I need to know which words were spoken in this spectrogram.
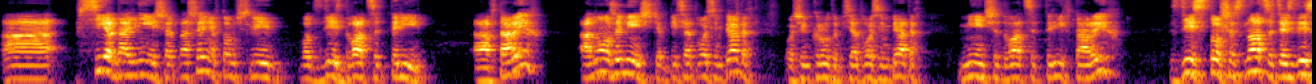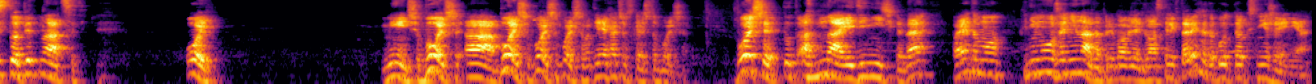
а, все дальнейшие отношения, в том числе вот здесь 23 а, вторых, оно уже меньше, чем 58 пятых. Очень круто, 58 пятых меньше 23 вторых. Здесь 116, а здесь 115. Ой. Меньше, больше. А, больше, больше, больше. Вот я и хочу сказать, что больше. Больше, тут одна единичка, да? Поэтому к нему уже не надо прибавлять 23 вторых, это будет только снижение.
